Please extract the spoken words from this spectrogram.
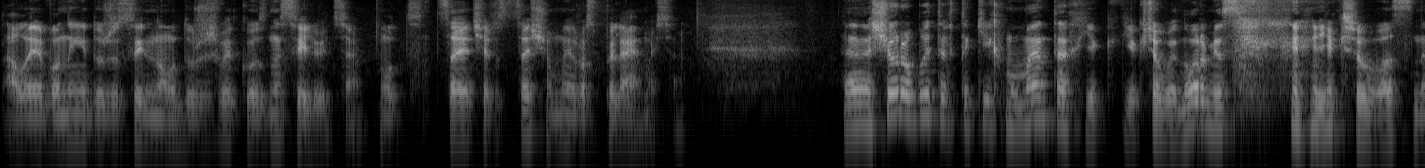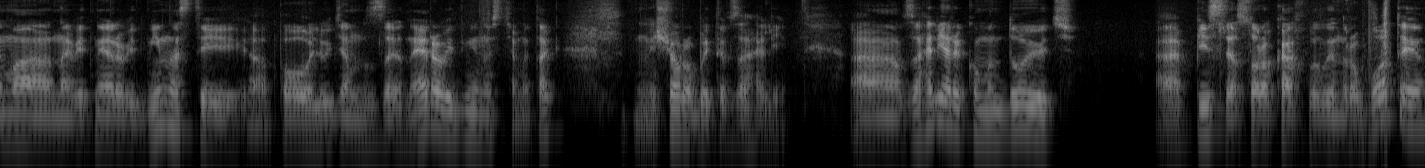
але вони дуже сильно, дуже швидко знесилюються. От це через це, що ми розпиляємося. Е, Що робити в таких моментах, як, якщо ви норміс, якщо у вас нема навіть нейровідмінностей або людям з нейровідмінностями, так? Що робити взагалі? Взагалі рекомендують після 40 хвилин роботи,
